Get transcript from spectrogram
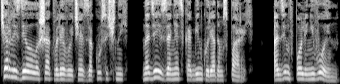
Чарли сделала шаг в левую часть закусочной, надеясь занять кабинку рядом с парой. Один в поле не воин,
